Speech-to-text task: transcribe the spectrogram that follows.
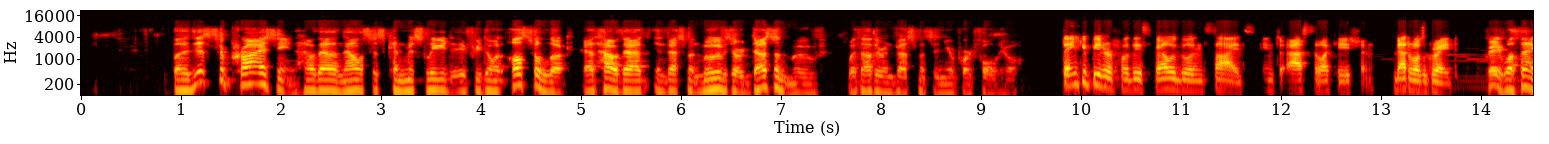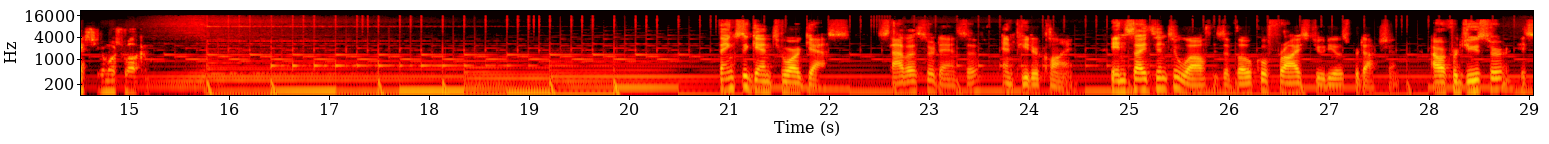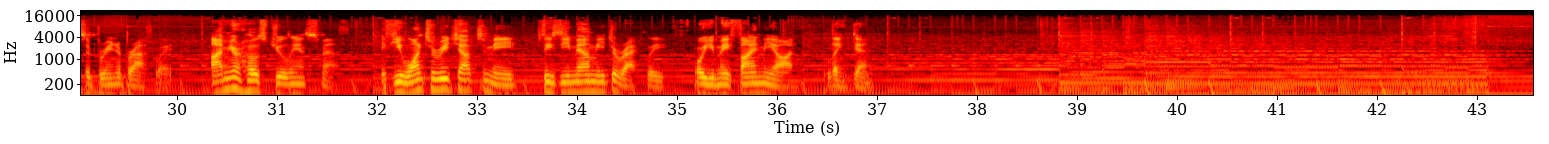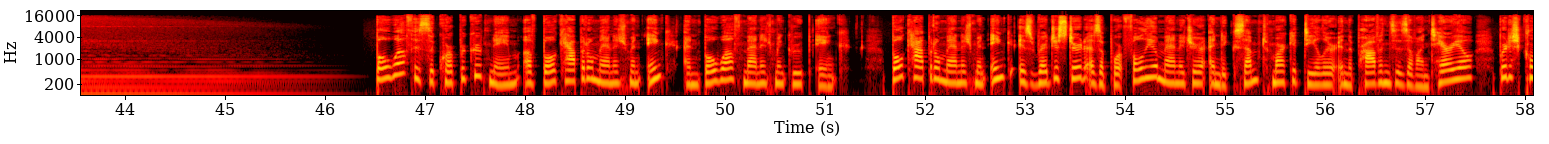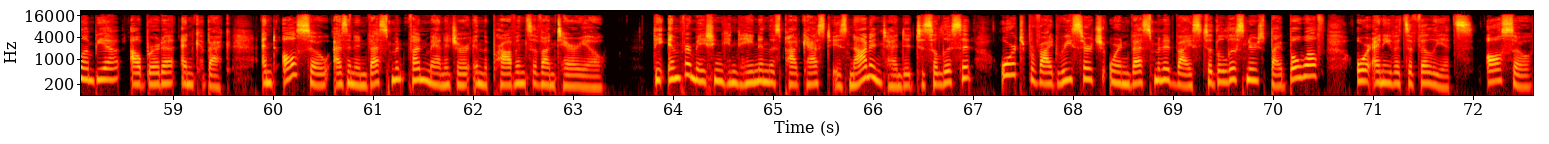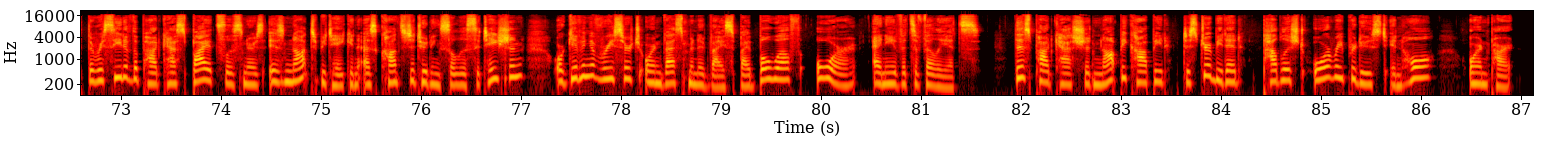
But it is surprising how that analysis can mislead if you don't also look at how that investment moves or doesn't move with other investments in your portfolio. Thank you, Peter, for these valuable insights into asset allocation. That was great. Great. Well, thanks. You're most welcome. Thanks again to our guests, Savva Cherdantsev and Peter Klein. Insights into Wealth is a Vocal Fry Studios production. Our producer is Sabrina Brathwaite. I'm your host, Julian Smith. If you want to reach out to me, please email me directly, or you may find me on LinkedIn. Bullwealth is the corporate group name of Bull Capital Management Inc. and Bull Wealth Management Group Inc. Bull Capital Management Inc. is registered as a portfolio manager and exempt market dealer in the provinces of Ontario, British Columbia, Alberta, and Quebec, and also as an investment fund manager in the province of Ontario. The information contained in this podcast is not intended to solicit or to provide research or investment advice to the listeners by Bullwealth or any of its affiliates. Also, the receipt of the podcast by its listeners is not to be taken as constituting solicitation or giving of research or investment advice by Bullwealth or any of its affiliates. This podcast should not be copied, distributed, published, or reproduced in whole or in part.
